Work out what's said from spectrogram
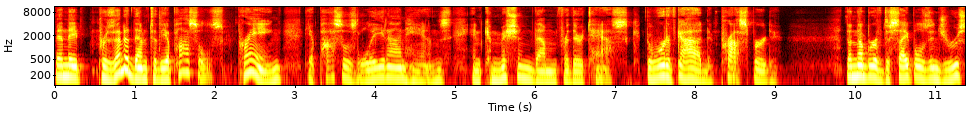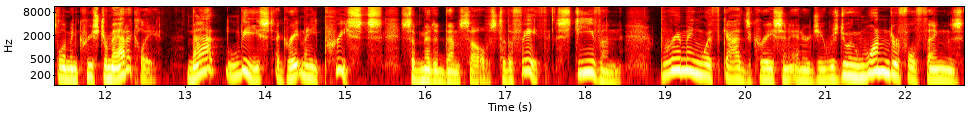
Then they presented them to the apostles. Praying, the apostles laid on hands and commissioned them for their task. The word of God prospered. The number of disciples in Jerusalem increased dramatically. Not least, a great many priests submitted themselves to the faith. Stephen, brimming with God's grace and energy, was doing wonderful things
